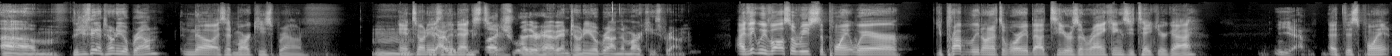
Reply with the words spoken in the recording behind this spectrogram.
Um, did you say Antonio Brown? No, I said Marquise Brown. Mm. Antonio's Yeah, in I the would next much rather have Antonio Brown than Marquise Brown. I think we've also reached the point where you probably don't have to worry about tiers and rankings. You take your guy Yeah. at this point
